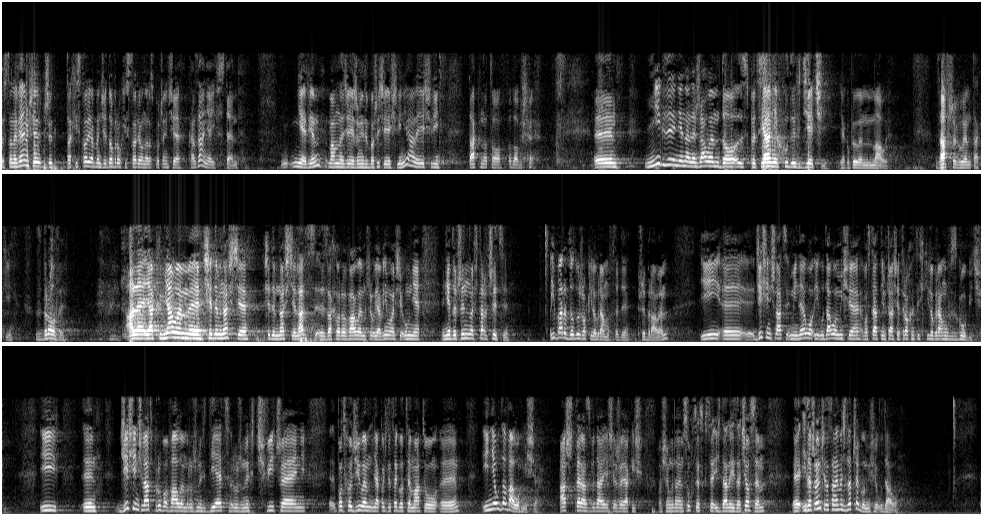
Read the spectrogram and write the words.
Zastanawiałem się, czy ta historia będzie dobrą historią na rozpoczęcie kazania i wstęp. Nie wiem. Mam nadzieję, że mi wybaczycie, jeśli nie, ale jeśli tak, no to, to dobrze. Nigdy nie należałem do specjalnie chudych dzieci, jak byłem mały. Zawsze byłem taki zdrowy. Ale jak miałem 17, 17 lat, zachorowałem, że ujawniła się u mnie niedoczynność tarczycy. I bardzo dużo kilogramów wtedy przybrałem. I 10 lat minęło i udało mi się w ostatnim czasie trochę tych kilogramów zgubić. I 10 lat próbowałem różnych diet, różnych ćwiczeń, podchodziłem jakoś do tego tematu i nie udawało mi się. Aż teraz wydaje się, że jakiś osiągnąłem sukces, chcę iść dalej za ciosem i zacząłem się zastanawiać, dlaczego mi się udało.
